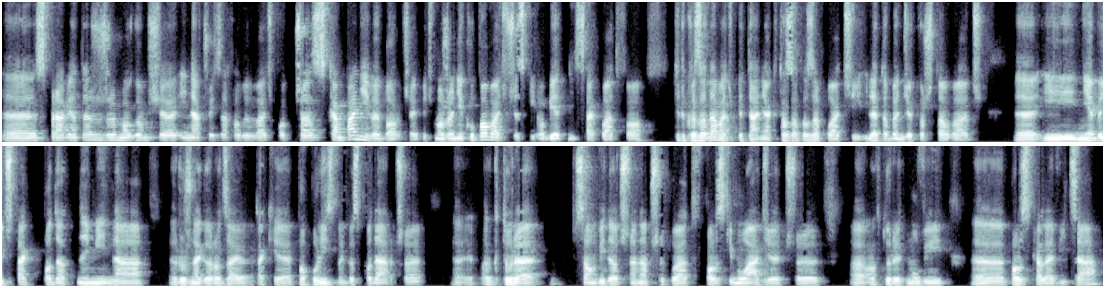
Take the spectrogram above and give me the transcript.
e, sprawia też, że mogą się inaczej zachowywać podczas kampanii wyborczej. Być może nie kupować wszystkich obietnic tak łatwo, tylko zadawać pytania, kto za to zapłaci, ile to będzie kosztować e, i nie być tak podatnymi na różnego rodzaju takie populizmy gospodarcze, które są widoczne na przykład w Polskim Ładzie, czy o których mówi polska lewica.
